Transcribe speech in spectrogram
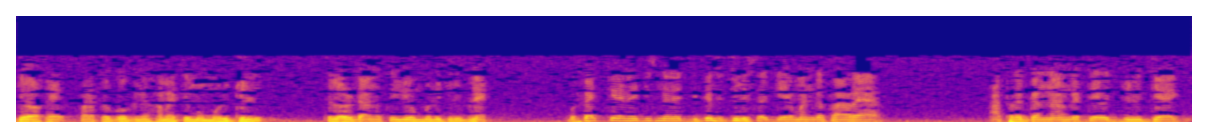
jooxe farata googu nga xamante moom mooy julli te loolu daanaka yomb na julli bu nekk bu fekkee ne gis nga ne diggante timis ak gee mën nga faa reer après gannaaw nga teew julli gee gi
